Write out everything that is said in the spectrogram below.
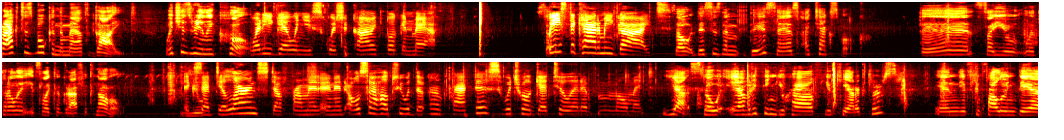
practice book and a math guide, which is really cool. What do you get when you squish a comic book and math? So, Beast Academy guides. so this is the this is a textbook. This so you literally it's like a graphic novel. Except you learn stuff from it, and it also helps you with the uh, practice, which we'll get to in a moment. Yes. So everything you have your characters, and if you're following their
